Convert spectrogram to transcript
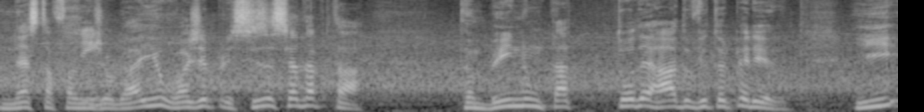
nesta forma Sim. de jogar e o Roger precisa se adaptar. Também não está todo errado o Vitor Pereira. E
